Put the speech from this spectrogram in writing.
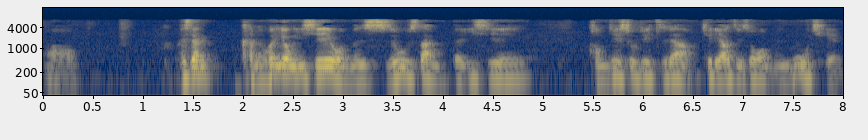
哦，会想可能会用一些我们实务上的一些统计数据资料去了解，说我们目前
